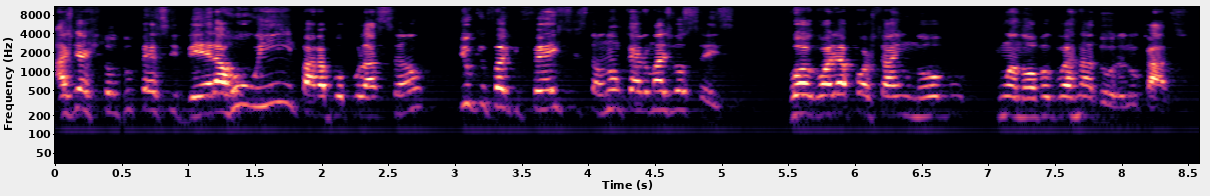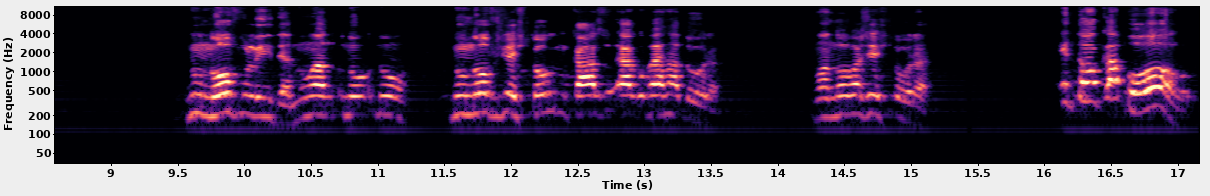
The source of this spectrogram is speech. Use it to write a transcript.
a gestão do PSB era ruim para a população e o que foi que fez? Então, não quero mais vocês. Vou agora apostar em um novo, uma nova governadora, no caso. Num novo líder, numa, no, no, num novo gestor, no caso, é a governadora. Uma nova gestora. Então, acabou.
